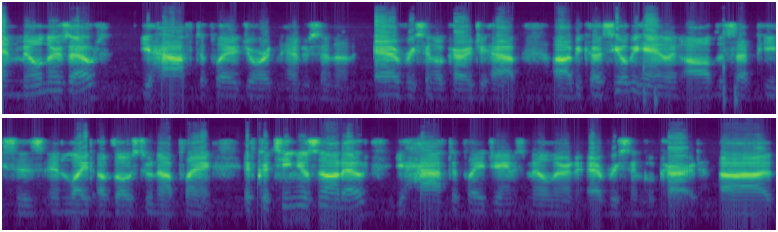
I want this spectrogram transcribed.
and Milner's out. You have to play Jordan Henderson on every single card you have uh, because he'll be handling all the set pieces in light of those two not playing. If Coutinho's not out, you have to play James Milner in every single card. Uh,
